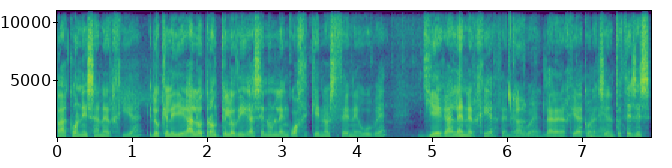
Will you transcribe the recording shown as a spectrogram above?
va con esa energía. Y lo que le llega al otro, aunque lo digas en un lenguaje que no es CNV, llega la energía CNV, Claro. la energía de conexión. Entonces es,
